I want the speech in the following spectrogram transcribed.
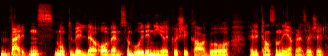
verdens motebilde og hvem som bor i New York og Chicago eller Tanzania for den saks skyld?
